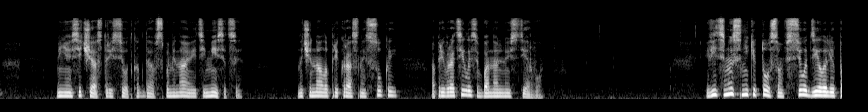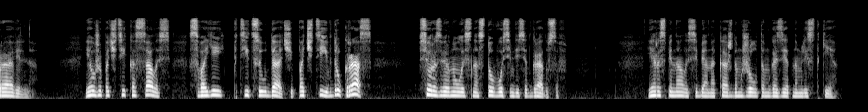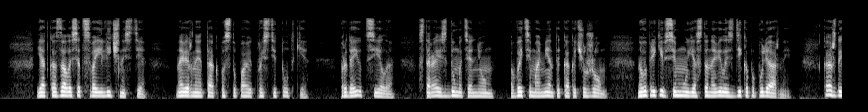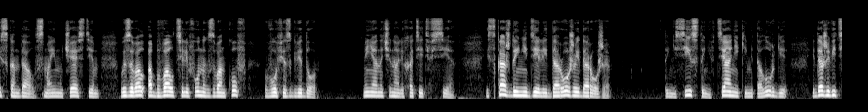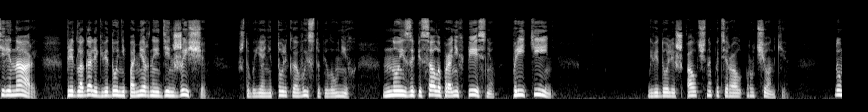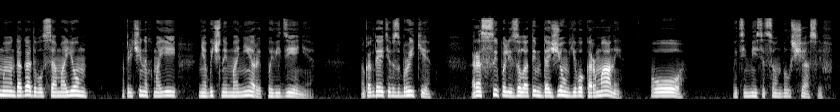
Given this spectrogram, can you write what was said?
Меня сейчас трясет, когда вспоминаю эти месяцы. Начинала прекрасной сукой, а превратилась в банальную стерву. Ведь мы с Никитосом все делали правильно. Я уже почти касалась своей птицы удачи, почти, и вдруг раз — все развернулось на 180 градусов. Я распинала себя на каждом желтом газетном листке. Я отказалась от своей личности. Наверное, так поступают проститутки. Продают тело, стараясь думать о нем в эти моменты как о чужом. Но, вопреки всему, я становилась дико популярной. Каждый скандал с моим участием вызывал обвал телефонных звонков в офис Гвидо. Меня начинали хотеть все, и с каждой неделей дороже и дороже. Теннисисты, нефтяники, металлурги и даже ветеринары предлагали Гвидо непомерные деньжища, чтобы я не только выступила у них, но и записала про них песню «Прикинь!» Гвидо лишь алчно потирал ручонки. Думаю, он догадывался о моем, о причинах моей необычной манеры поведения. Но когда эти взбрыки рассыпались золотым дождем в его карманы, о, в эти месяцы он был счастлив.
